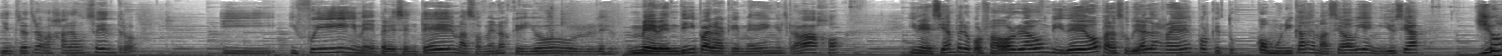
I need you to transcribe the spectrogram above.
y entré a trabajar a un centro, y, fui y me presenté, más o menos que yo les, me vendí para que me den el trabajo y me decían, pero por favor graba un video para subir a las redes porque tú comunicas demasiado bien. Y yo decía, ¿yo?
